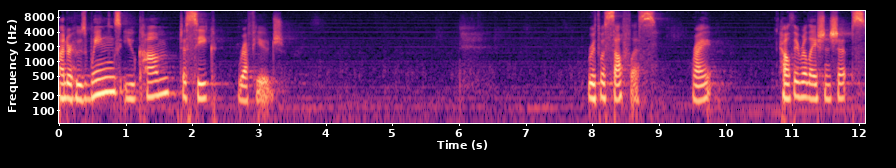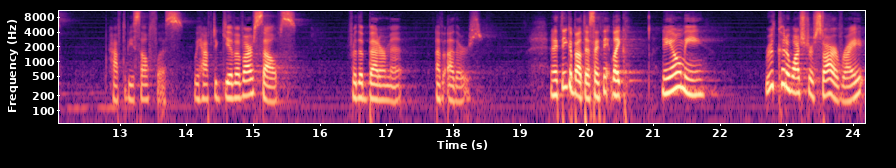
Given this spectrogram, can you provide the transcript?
under whose wings you come to seek refuge. Ruth was selfless right? Healthy relationships have to be selfless. We have to give of ourselves for the betterment of others. And I think about this, I think like Naomi, Ruth could have watched her starve, right?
